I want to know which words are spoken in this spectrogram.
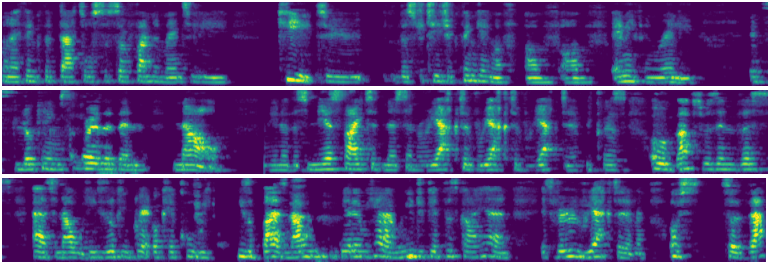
And I think that that's also so fundamentally key to the strategic thinking of of, of anything really. It's looking Absolutely. further than now you know, this nearsightedness and reactive, reactive, reactive because, oh, Maps was in this ad, so now he's looking great. Okay, cool. We, he's a buzz. Now we need to get him here. We need to get this guy here. And it's very reactive. And, oh, so that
